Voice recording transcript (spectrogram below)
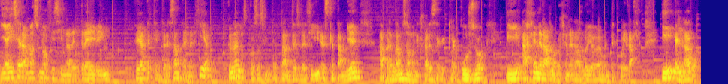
y ahí será más una oficina de trading. Fíjate qué interesante energía una de las cosas importantes, Leslie, es que también aprendamos a manejar ese recurso y a generarlo, regenerarlo y obviamente cuidarlo. Y el agua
